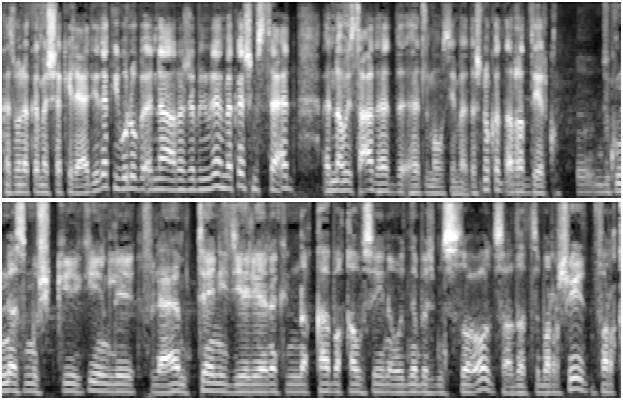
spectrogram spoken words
كانت هناك مشاكل عديدة. كيقولوا بأن رجاء بن ملال ما كانش مستعد أنه يصعد هذا الموسم هذا. شنو كان الرد ديالكم؟ دوك الناس مشككين اللي في العام الثاني ديالي أنا كنا قاب قوسين ودنا باش من الصعود صعدت برشيد فرق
